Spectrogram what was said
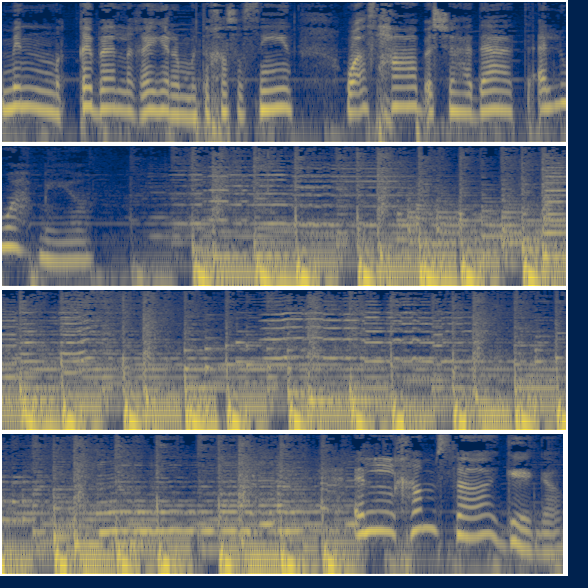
من قبل غير المتخصصين وأصحاب الشهادات الوهمية. الخمسة جيجا.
